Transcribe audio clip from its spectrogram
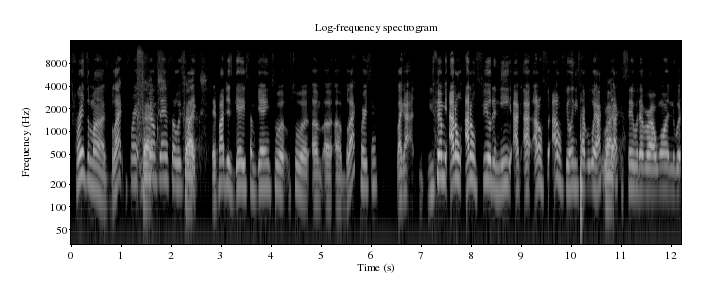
friends of mine, black friends. You feel what I'm saying? So it's like if I just gave some game to a to a um, a, a black person, like I, you feel me? I don't I don't feel the need. I I, I don't I don't feel any type of way. I can Right. I can say whatever I want and what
